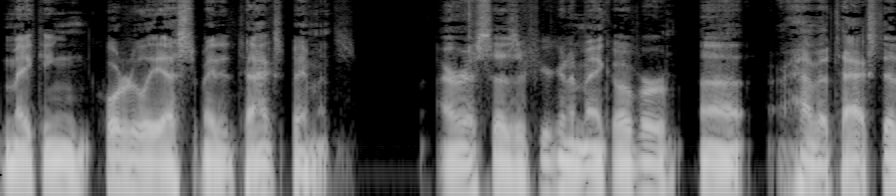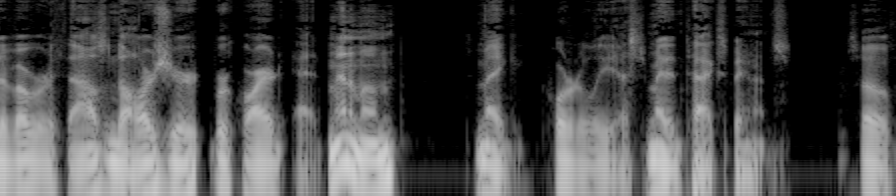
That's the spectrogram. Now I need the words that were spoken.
making quarterly estimated tax payments. IRS says if you're going to make over, uh, have a tax debt of over a thousand dollars, you're required at minimum to make quarterly estimated tax payments. So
